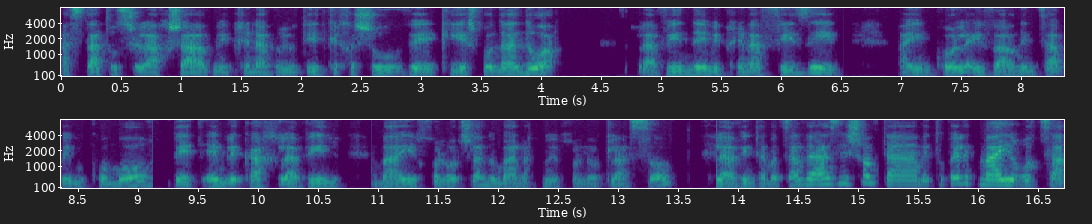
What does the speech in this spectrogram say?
הסטטוס שלה עכשיו מבחינה בריאותית, כי חשוב, כי יש פה נענוע. צריך להבין אה, מבחינה פיזית, האם כל איבר נמצא במקומו, בהתאם לכך להבין מה היכולות שלנו, מה אנחנו יכולות לעשות, להבין את המצב, ואז לשאול את המטופלת מה היא רוצה.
